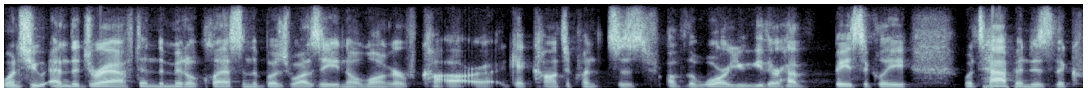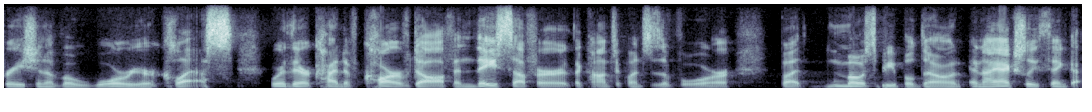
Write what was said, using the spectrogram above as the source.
once you end the draft and the middle class and the bourgeoisie no longer uh, get consequences of the war, you either have basically what's happened is the creation of a warrior class where they're kind of carved off and they suffer the consequences of war, but most people don't. And I actually think I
